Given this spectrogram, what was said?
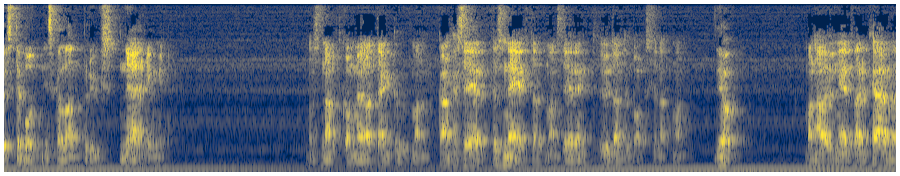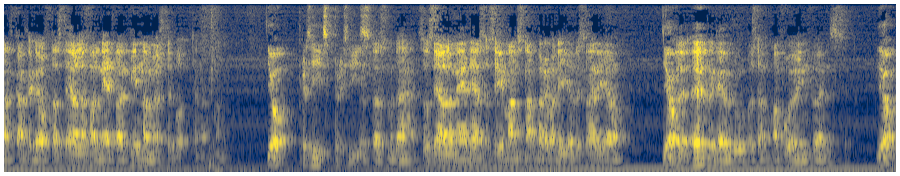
österbottniska lantbruksnäringen? och snabbt kommer jag att tänka på att man kanske ser för snävt, att man ser inte utanför boxen. Att man, Ja, man har ju nätverk här men att kanske det oftast är i alla fall nätverk inom Österbotten. Att man, ja, precis, precis. Förstås med det här sociala medier så ser man snabbare vad de gör i Sverige och Ja, övriga Europa så man får ju influens, ja,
